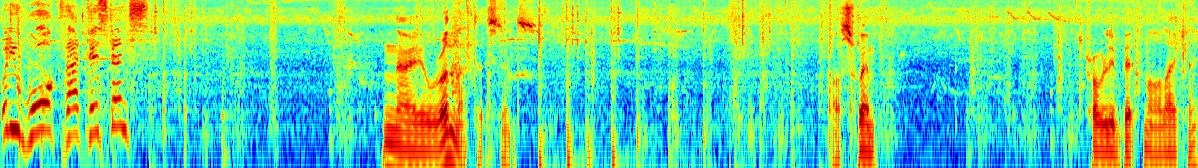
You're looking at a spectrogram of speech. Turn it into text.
Will you walk that distance? No, you'll run that distance. Or swim. Probably a bit more likely.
